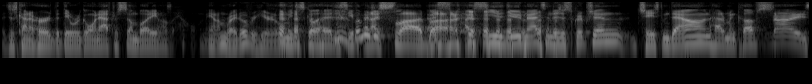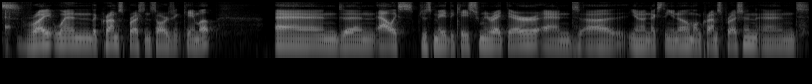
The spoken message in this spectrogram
I just kind of heard that they were going after somebody, and I was like, man, I'm right over here. Let me just go ahead and see if Let me and I- just slide by. I, I see the dude Matt's in the description, chased him down, had him in cuffs nice. right when the crime suppression sergeant came up. And then Alex just made the case for me right there. And, uh, you know, next thing you know, I'm on crime suppression and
